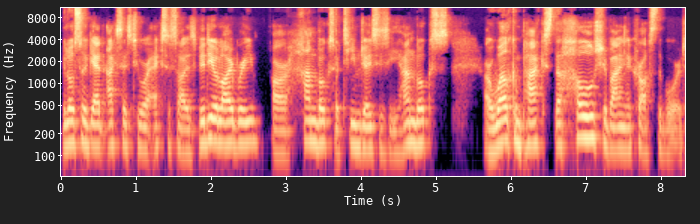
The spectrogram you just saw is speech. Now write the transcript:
You'll also get access to our exercise video library, our handbooks, our Team JCC handbooks, our welcome packs, the whole shebang across the board.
